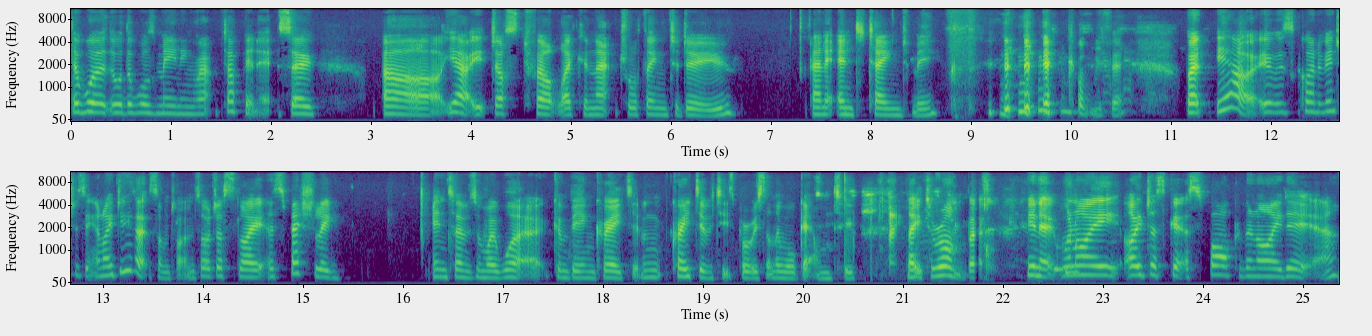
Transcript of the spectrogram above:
there were there was meaning wrapped up in it. So, uh, yeah, it just felt like a natural thing to do, and it entertained me. but yeah, it was kind of interesting, and I do that sometimes. I'll just like, especially in terms of my work and being creative and creativity is probably something we'll get onto later on but you know when i i just get a spark of an idea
